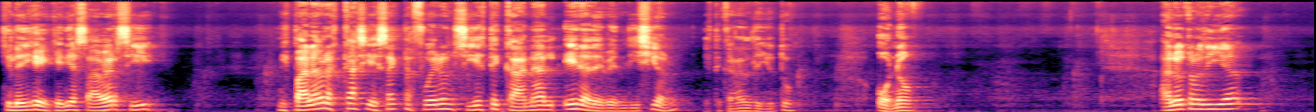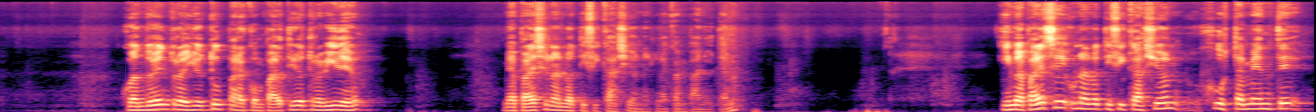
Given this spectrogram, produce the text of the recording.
Que le dije que quería saber si mis palabras casi exactas fueron si este canal era de bendición, este canal de YouTube, o no. Al otro día, cuando entro a YouTube para compartir otro video, me aparece una notificación en la campanita, ¿no? Y me aparece una notificación justamente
